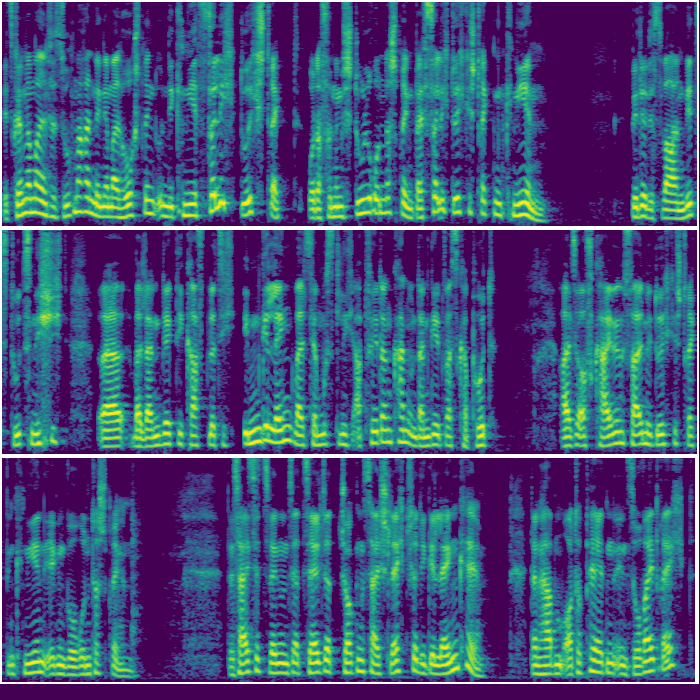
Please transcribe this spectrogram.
Jetzt können wir mal einen Versuch machen, wenn ihr mal hochspringt und die Knie völlig durchstreckt oder von einem Stuhl runterspringt, bei völlig durchgestreckten Knien. Bitte, das war ein Witz, tut's nicht, äh, weil dann wirkt die Kraft plötzlich im Gelenk, weil es der Muskel nicht abfedern kann und dann geht was kaputt. Also auf keinen Fall mit durchgestreckten Knien irgendwo runterspringen. Das heißt jetzt, wenn uns erzählt wird, Joggen sei schlecht für die Gelenke, dann haben Orthopäden insoweit recht,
